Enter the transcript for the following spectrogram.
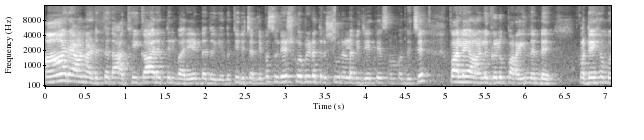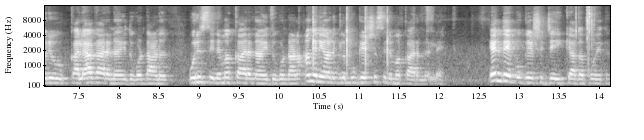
ആരാണ് അടുത്തത് അധികാരത്തിൽ വരേണ്ടത് എന്ന് തിരിച്ചറിഞ്ഞു. ഇപ്പൊ സുരേഷ് ഗോപിയുടെ തൃശ്ശൂരുള്ള വിജയത്തെ സംബന്ധിച്ച് പല ആളുകളും പറയുന്നുണ്ട് അദ്ദേഹം ഒരു കലാകാരനായതുകൊണ്ടാണ് ഒരു സിനിമക്കാരനായതുകൊണ്ടാണ്. അങ്ങനെയാണെങ്കിൽ മുകേഷ് സിനിമക്കാരനല്ലേ? എന്തേ മുകേഷ് ജയിക്കാതെ പോയത്?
